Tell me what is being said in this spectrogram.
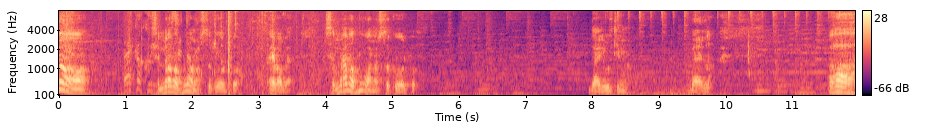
No! Ecco qui. Sembrava buono sto colpo. Eh vabbè. Sembrava buono sto colpo. Dai, l'ultima. Bella. Oh,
